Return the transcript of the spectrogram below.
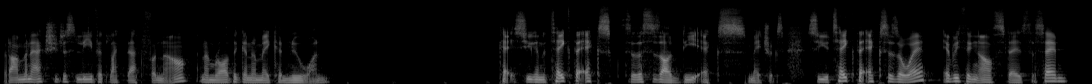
But I'm going to actually just leave it like that for now, and I'm rather going to make a new one. Okay, so you're going to take the x, so this is our dx matrix. So you take the x's away, everything else stays the same.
